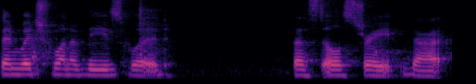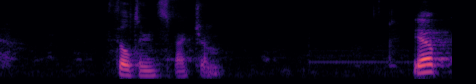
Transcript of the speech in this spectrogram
then which one of these would best illustrate that filtered spectrum? Yep,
